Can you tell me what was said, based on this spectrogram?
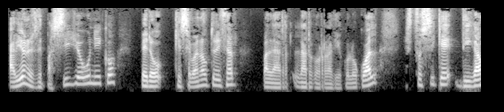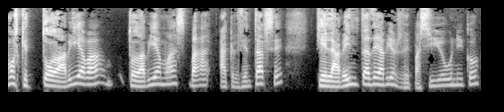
aviones de pasillo único, pero que se van a utilizar largo radio. Con lo cual, esto sí que digamos que todavía va, todavía más va a acrecentarse que la venta de aviones de pasillo único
